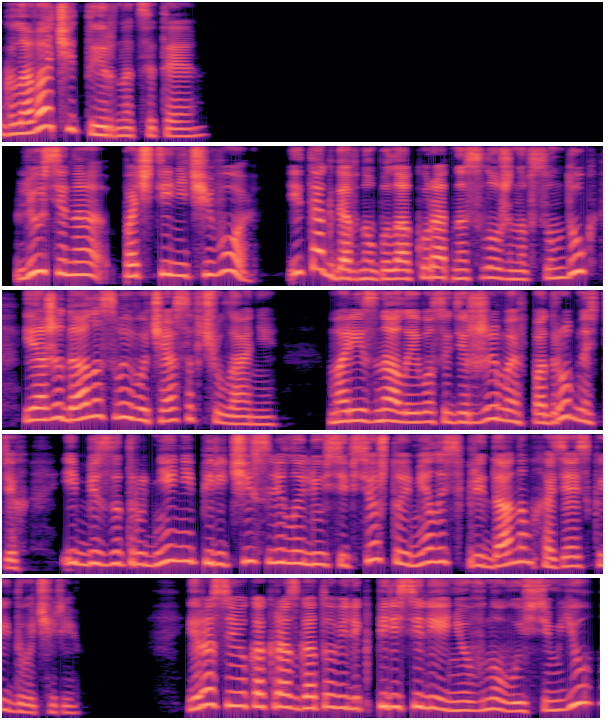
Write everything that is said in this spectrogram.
Глава 14. Люсина почти ничего, и так давно была аккуратно сложена в сундук и ожидала своего часа в чулане. Мари знала его содержимое в подробностях и без затруднений перечислила Люси все, что имелось в приданом хозяйской дочери. И раз ее как раз готовили к переселению в новую семью,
